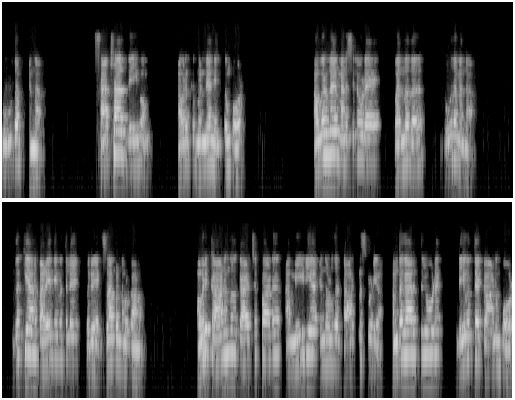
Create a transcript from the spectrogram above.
ഭൂതം എന്നാണ്. സാക്ഷാൽ ദൈവം അവർക്ക് മുന്നേ നിൽക്കുമ്പോൾ അവരുടെ മനസ്സിലൂടെ വന്നത് ഭൂതം എന്നാണ് ഇതൊക്കെയാണ് പഴയ നിയമത്തിലെ ഒരു എക്സാമ്പിൾ നമ്മൾ കാണുന്നത്. അവർ കാണുന്ന കാഴ്ചപ്പാട് ആ മീഡിയ എന്നുള്ളത് ഡാർക്ക്നെസ്സിലൂടെയാണ് അന്ധകാരത്തിലൂടെ ദൈവത്തെ കാണുമ്പോൾ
